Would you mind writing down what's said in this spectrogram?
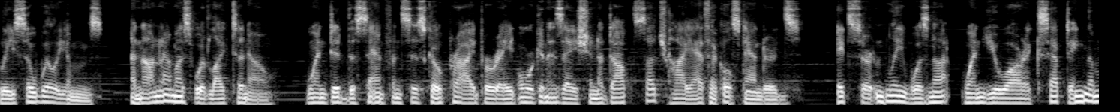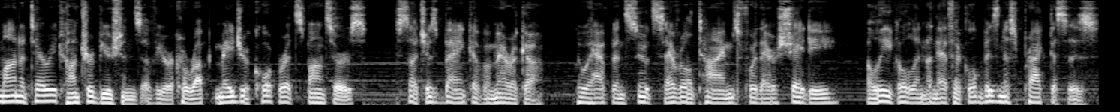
Lisa Williams. Anonymous would like to know, when did the San Francisco Pride Parade organization adopt such high ethical standards? It certainly was not when you are accepting the monetary contributions of your corrupt major corporate sponsors, such as Bank of America, who have been sued several times for their shady, illegal and unethical business practices.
